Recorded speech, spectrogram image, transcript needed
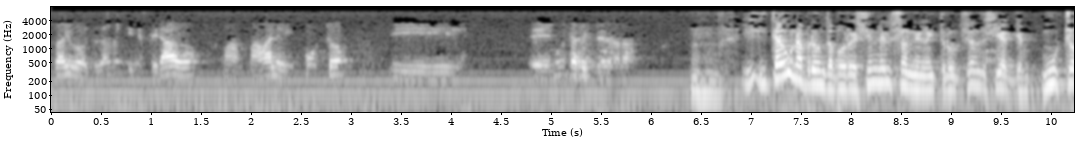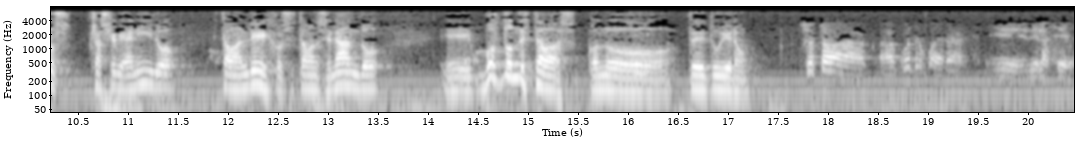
fue algo totalmente inesperado, más, más vale injusto y eh, muy terrible, la verdad. Uh -huh. y, y, te hago una pregunta, porque recién Nelson en la introducción decía que muchos ya se habían ido, estaban lejos, estaban cenando. Eh, ¿Vos dónde estabas cuando sí. te detuvieron? Yo estaba a cuatro cuadras eh, de la sede.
